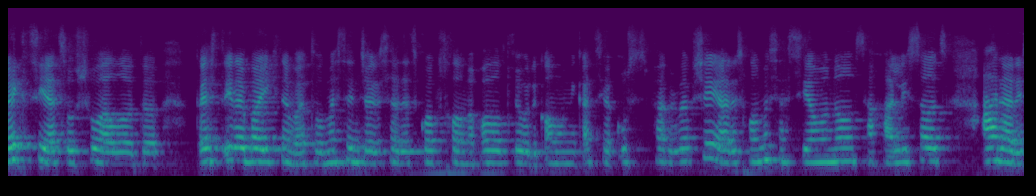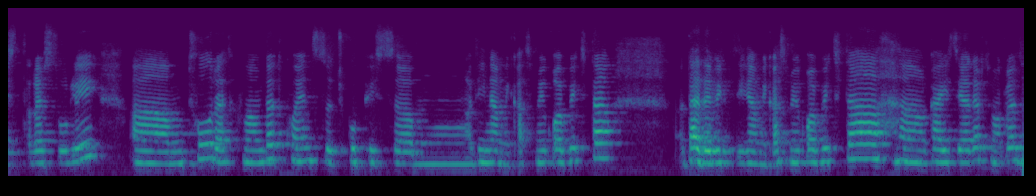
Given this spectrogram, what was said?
ლექციაც უშუალოდ ტესტირება იქნება თუ მესენჯერი სადაც გვაქვს ხოლმე ყოველდღიური კომუნიკაცია კურსის ფარგლებში არის ხოლმე სასიამოვნო სახალისოც არ არის სტრესული თუ რა თქმა უნდა თქვენს ჯგუფის დინამიკას მიყვებით და დადებით დინამიკას მიყვებით და გაიზიარებთ მოკლედ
